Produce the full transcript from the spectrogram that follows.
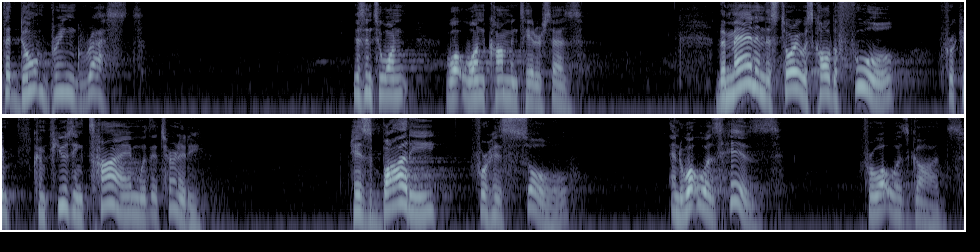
that don't bring rest. Listen to one, what one commentator says. The man in the story was called a fool for com- confusing time with eternity his body for his soul, and what was his for what was God's.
